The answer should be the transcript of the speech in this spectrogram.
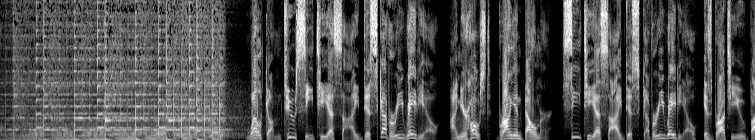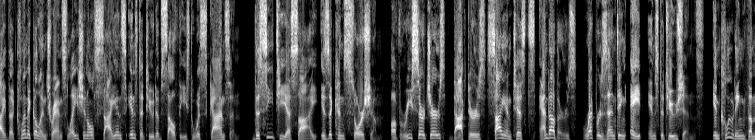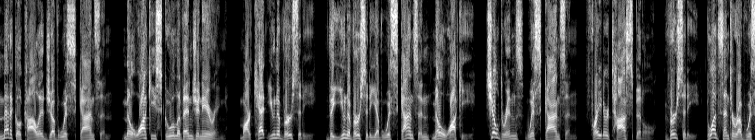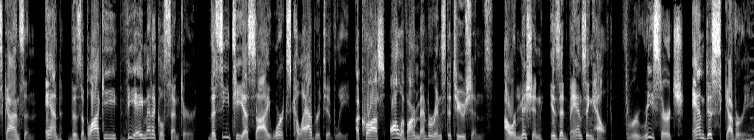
Welcome to CTSI Discovery Radio. I'm your host, Brian Belmer. CTSI Discovery Radio is brought to you by the Clinical and Translational Science Institute of Southeast Wisconsin. The CTSI is a consortium of researchers, doctors, scientists, and others representing eight institutions, including the Medical College of Wisconsin, Milwaukee School of Engineering, Marquette University, the University of Wisconsin Milwaukee, Children's Wisconsin, Froedtert Hospital, Versiti, Blood Center of Wisconsin, and the Zablocki VA Medical Center. The CTSI works collaboratively across all of our member institutions. Our mission is advancing health through research and discovery.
